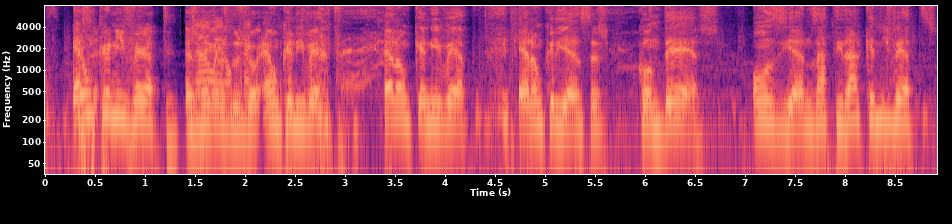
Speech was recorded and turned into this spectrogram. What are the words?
isso. Era um canivete. As Não, regras um do jogo. É um canivete. era um canivete. Eram crianças com 10, 11 anos a tirar canivetes.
